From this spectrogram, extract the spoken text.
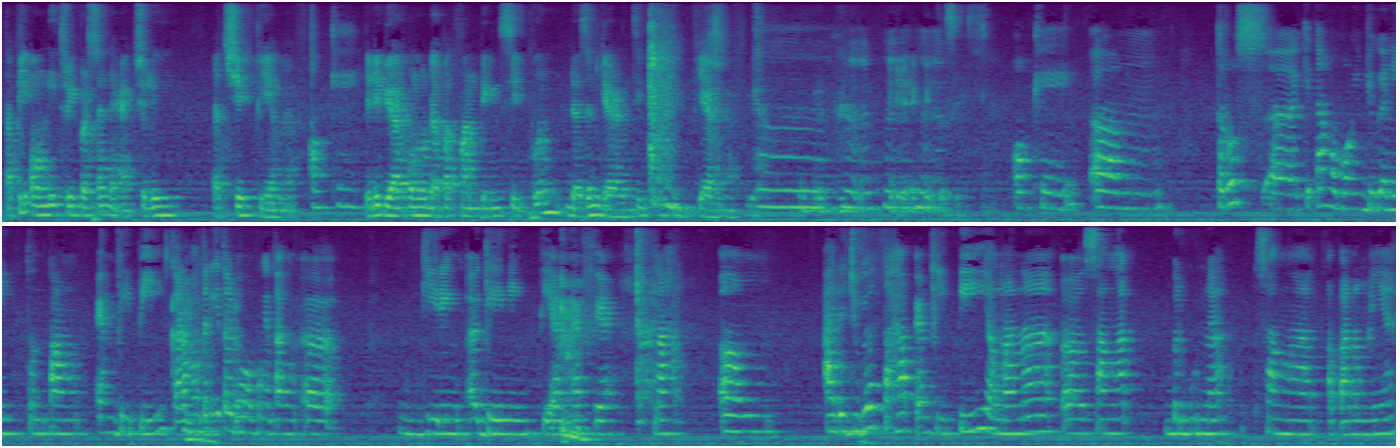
tapi only 3% yang actually achieve PMF Oke. jadi biarpun lu dapat funding seed pun doesn't guarantee PMF gitu. Hmm, hmm, hmm, Iya hmm, gitu hmm. sih Oke, em, terus eh, kita ngomongin juga nih tentang MVP karena kan Mhm. tadi kita udah ngomongin tentang eh, gaining eh, gaining PMF ya. Nah, em, ada juga tahap MVP yang mana eh, sangat berguna, sangat apa namanya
